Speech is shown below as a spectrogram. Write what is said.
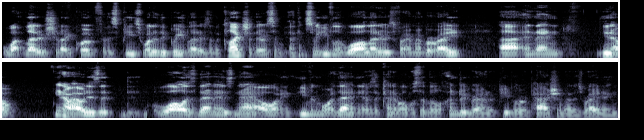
what letters should I quote for this piece? What are the great letters in the collection? There were some, I think, some Evelyn Waugh letters, if I remember right. Uh, and then, you know, you know how it is that Wallace then is now. I mean, even more then, you know, it was a kind of almost a little underground of people who were passionate about his writing.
